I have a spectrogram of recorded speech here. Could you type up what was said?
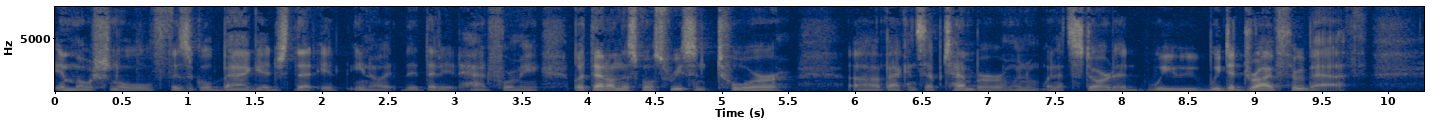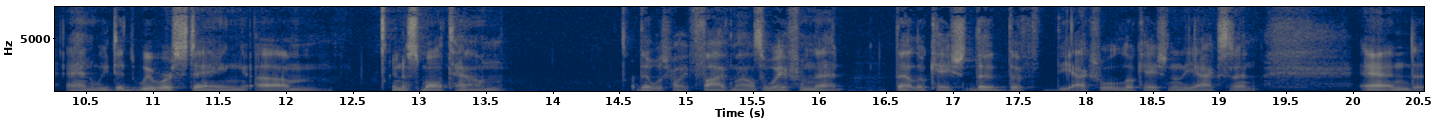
emotional, physical baggage that it you know that, that it had for me. But then on this most recent tour. Uh, back in September, when when it started, we we did drive through Bath, and we did we were staying um, in a small town that was probably five miles away from that that location, the the the actual location of the accident, and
